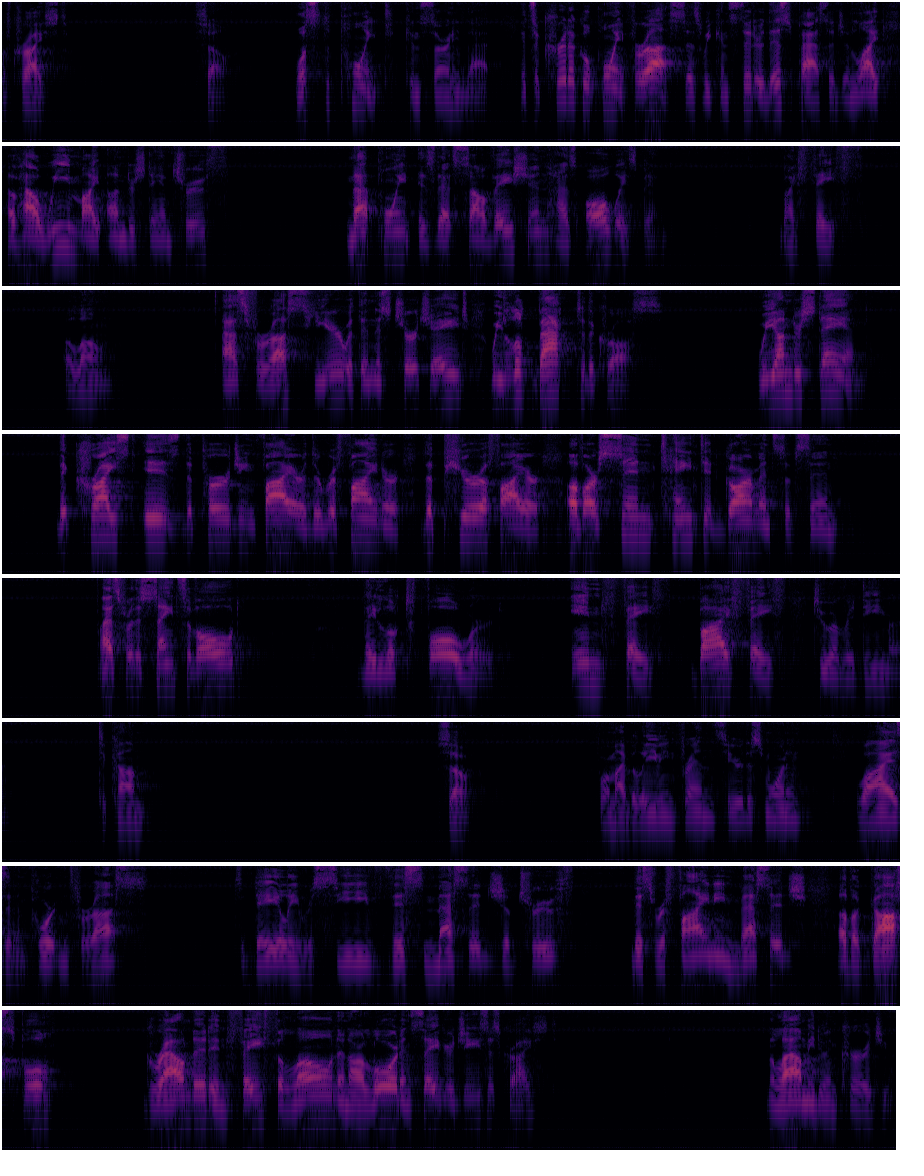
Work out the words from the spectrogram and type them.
of Christ. So, what's the point concerning that? It's a critical point for us as we consider this passage in light of how we might understand truth. And that point is that salvation has always been by faith alone. As for us here within this church age, we look back to the cross. We understand that Christ is the purging fire, the refiner, the purifier of our sin tainted garments of sin. As for the saints of old, they looked forward in faith, by faith, to a Redeemer to come. So, for my believing friends here this morning? Why is it important for us to daily receive this message of truth, this refining message of a gospel grounded in faith alone in our Lord and Savior Jesus Christ? allow me to encourage you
